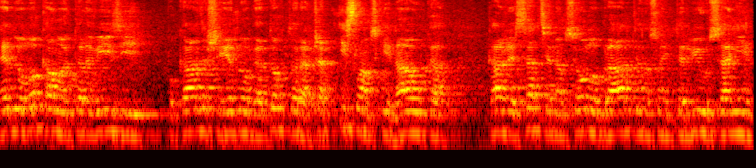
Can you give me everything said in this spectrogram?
na jednoj lokalnoj televiziji pokazaše jednog doktora, čak islamskih nauka, kaže sad će nam se ono obratiti, odnosno intervju sa njim,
